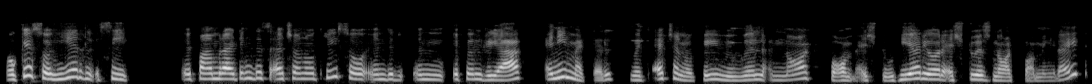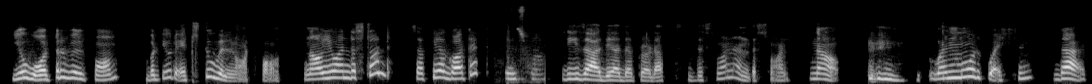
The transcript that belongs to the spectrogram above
Okay, so here see if I'm writing this HNO3, so in the in if we'll react any metal with HNO3, we will not form H2. Here, your H2 is not forming, right? Your water will form, but your H2 will not form. Now you understood? Sophia got it? Yes, ma'am. These are the other products, this one and this one. Now, one more question that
